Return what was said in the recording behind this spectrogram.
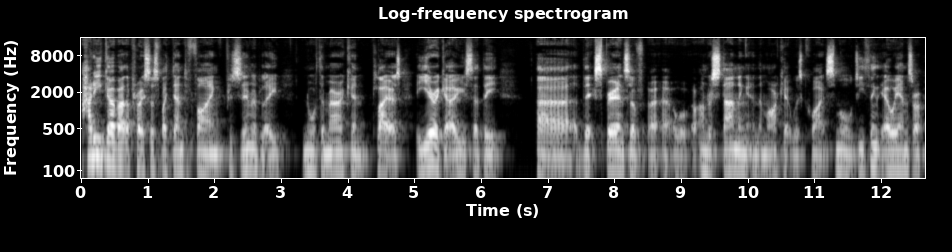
how do you go about the process of identifying, presumably, North American players? A year ago, you said the uh, the experience of uh, uh, or understanding in the market was quite small. Do you think the OEMs are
